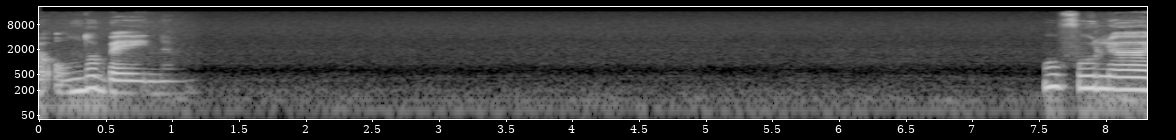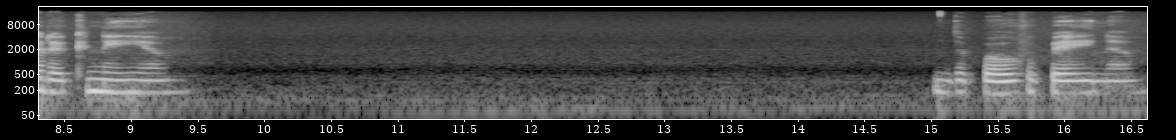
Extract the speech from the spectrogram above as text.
Je onderbenen. Hoe voelen de knieën? De bovenbenen.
